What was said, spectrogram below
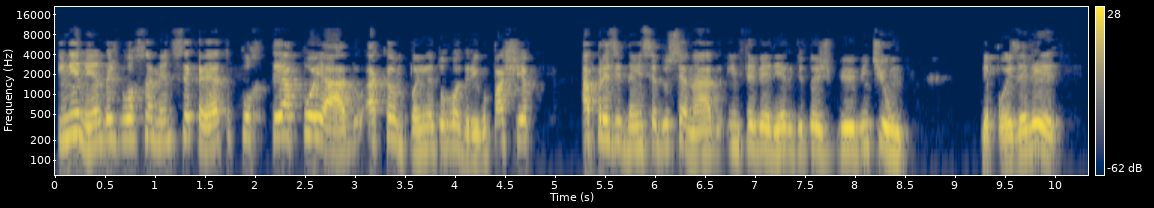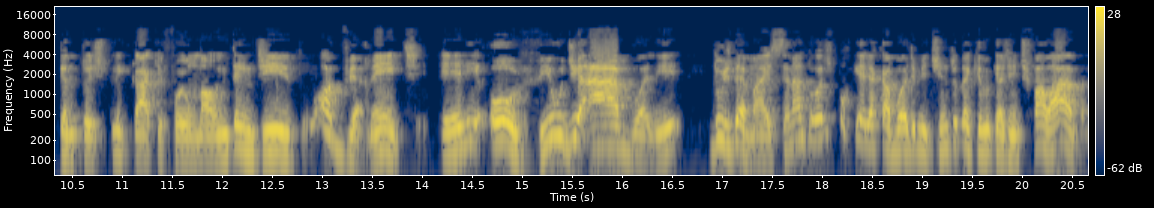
em emendas do orçamento secreto por ter apoiado a campanha do Rodrigo Pacheco à presidência do Senado em fevereiro de 2021. Depois ele tentou explicar que foi um mal entendido. Obviamente, ele ouviu o diabo ali dos demais senadores, porque ele acabou admitindo tudo aquilo que a gente falava,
